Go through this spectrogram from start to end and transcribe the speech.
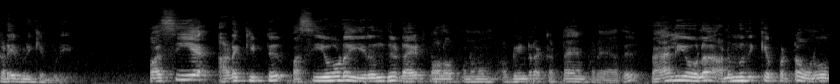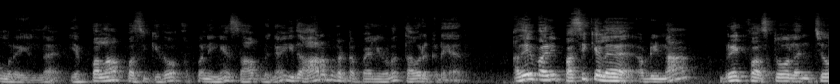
கடைபிடிக்க முடியும். பசியை அடக்கிட்டு பசியோடு இருந்து டயட் ஃபாலோ பண்ணணும் அப்படின்ற கட்டாயம் கிடையாது. பேலியோவில் அனுமதிக்கப்பட்ட உணவு முறைகளில் எப்போல்லாம் பசிக்குதோ அப்போ நீங்கள் சாப்பிடுங்க. இது ஆரம்ப கட்ட பேலியோவில் தவறு கிடையாது. அதே மாதிரி பசிக்கலை அப்படின்னா பிரேக்ஃபாஸ்ட்டோ லஞ்சோ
